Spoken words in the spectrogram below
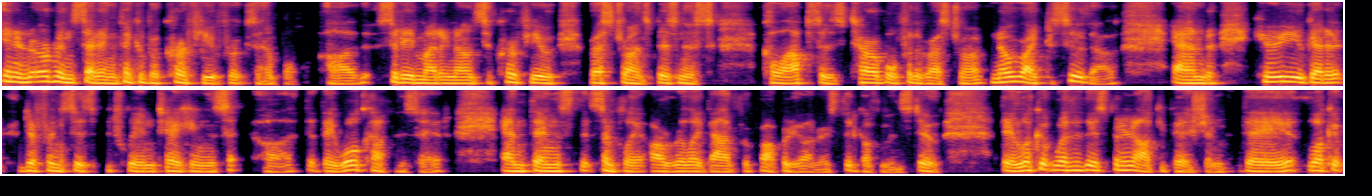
In an urban setting, think of a curfew, for example. Uh, the city might announce a curfew, restaurant's business collapses, terrible for the restaurant, no right to sue though. And here you get differences between takings uh, that they will compensate and things that simply are really bad for property owners that governments do. They look at whether there's been an occupation. They look at,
